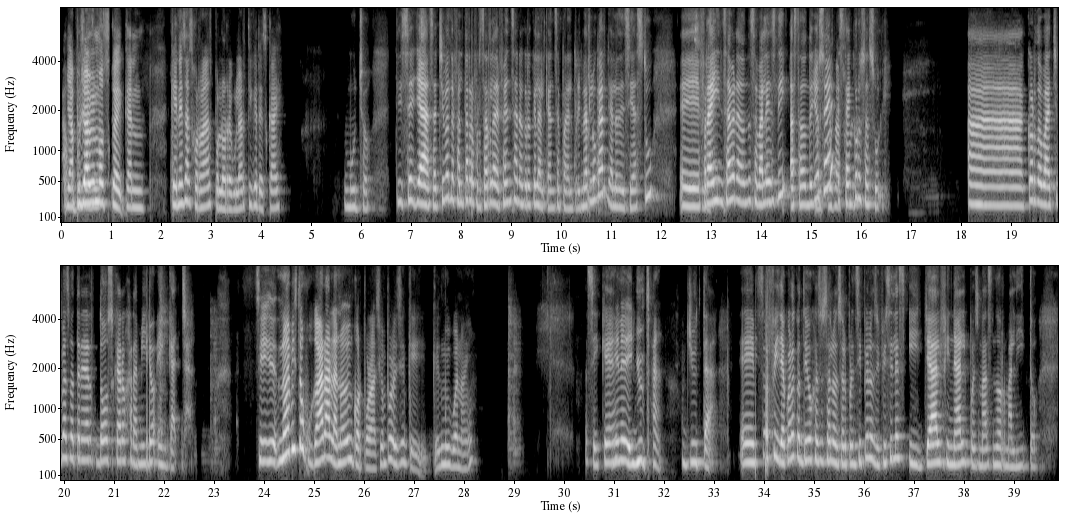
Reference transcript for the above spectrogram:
Ah, ya, pues ya vimos que, que, en, que en esas jornadas por lo regular Tigres cae. Mucho. Dice ya, a Chivas le falta reforzar la defensa, no creo que le alcance para el primer lugar, ya lo decías tú. Eh, ¿saben a dónde se va Leslie? Hasta donde yo sé, está en Cruz Azul. Ah, Córdoba, Chivas va a tener dos Caro Jaramillo en cancha. Sí, no he visto jugar a la nueva incorporación, pero dicen que, que es muy buena, ¿eh? Así que. Viene de Utah. Utah. Eh, Sofi, de acuerdo contigo, Jesús Alonso, al principio los difíciles y ya al final, pues más normalito.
